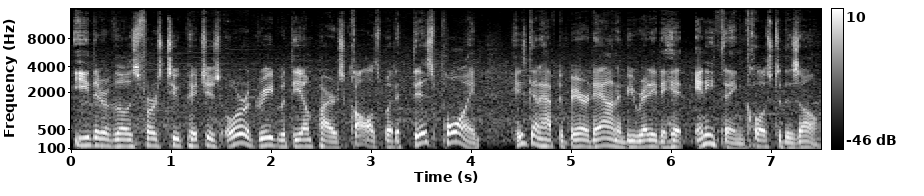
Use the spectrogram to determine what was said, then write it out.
either of those first two pitches or agreed with the umpire's calls, but at this point, he's going to have to bear down and be ready to hit anything close to the zone.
